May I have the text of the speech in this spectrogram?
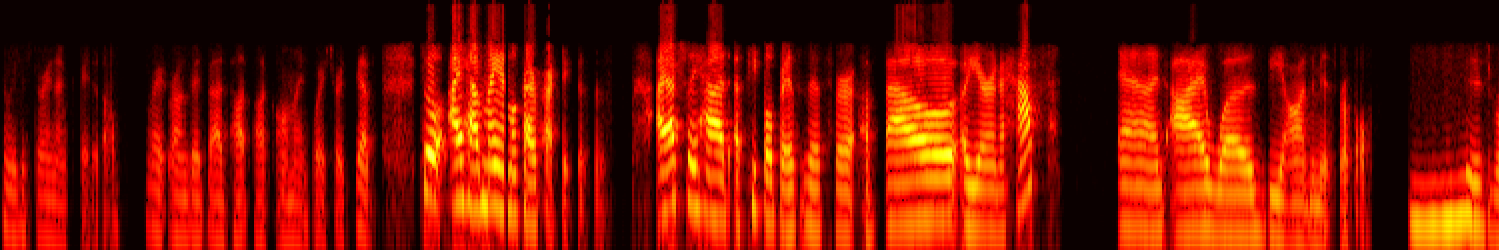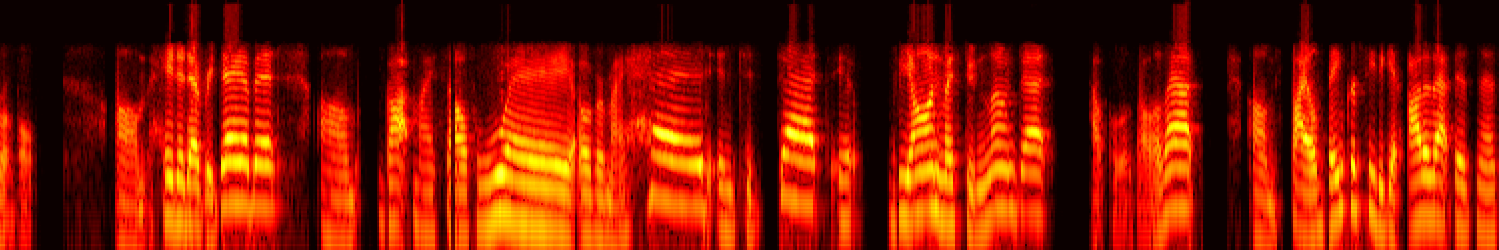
can we destroy and uncreate it all? Right, wrong, good, bad, pot, poc, all nine boys, shorts, yes. So I have my animal chiropractic business. I actually had a people business for about a year and a half and I was beyond miserable. Miserable. Um, hated every day of it. Um, got myself way over my head into debt, it, beyond my student loan debt. How cool is all of that? Um, filed bankruptcy to get out of that business,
